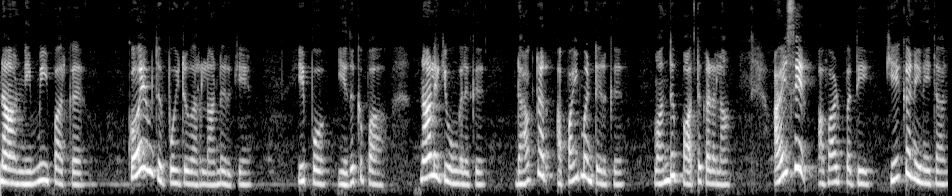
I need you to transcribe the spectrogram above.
நான் நிம்மி பார்க்க கோயம்புத்தூர் போயிட்டு வரலான்னு இருக்கேன். இப்போது எதுக்குப்பா? நாளைக்கு உங்களுக்கு டாக்டர் அப்பாயின்மெண்ட் இருக்கு. வந்து பார்த்துக்கிடலாம். ஐசிஎல் அவார்ட் பற்றி கேட்க நினைத்தாள்.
